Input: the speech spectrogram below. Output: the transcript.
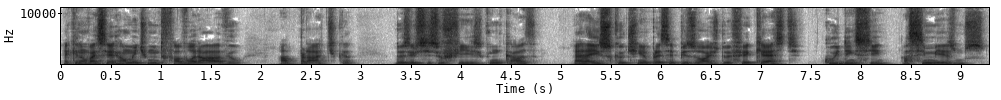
é que não vai ser realmente muito favorável à prática do exercício físico em casa. Era isso que eu tinha para esse episódio do EFECast. Cuidem-se a si mesmos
